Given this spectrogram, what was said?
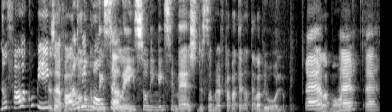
Não fala comigo. Eu já ia falar, não todo mundo conta. em silêncio, ninguém se mexe, deixa essa mulher ficar batendo até ela abrir o olho. É, ela morre. é, é.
